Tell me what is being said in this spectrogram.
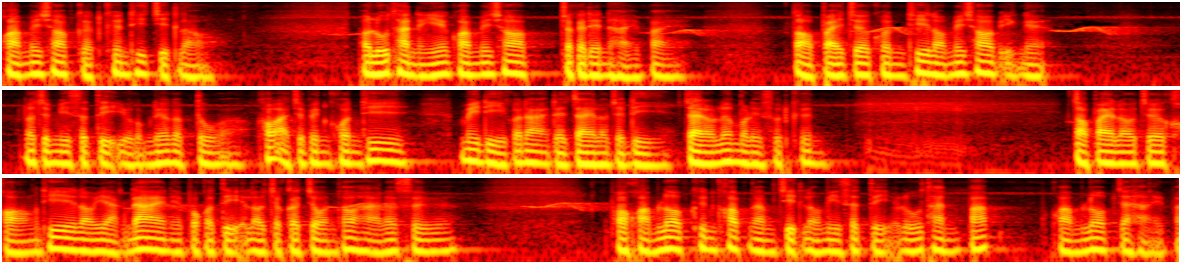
ความไม่ชอบเกิดขึ้นที่จิตเรา พอรู้ทันอย่างนี้ความไม่ชอบจะกระเด็นหายไป ต่อไปเจอคนที่เราไม่ชอบอีกเนี่ย เราจะมีสติอยู่กับเนื้อกับตัว เขาอาจจะเป็นคนที่ไม่ดีก็ได้ แต่ใจเราจะดี ใจเราเริ่มบริสุทธิ์ขึ้น ต่อไปเราเจอของที่เราอยากได้เนี่ยปกติเราจะกระโจนเข้าหาแล้วซื้อ พอความโลภขึ้นครอบงำจิตเรามีสติรู้ทันปับ๊บ ความโลภจะหายไป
